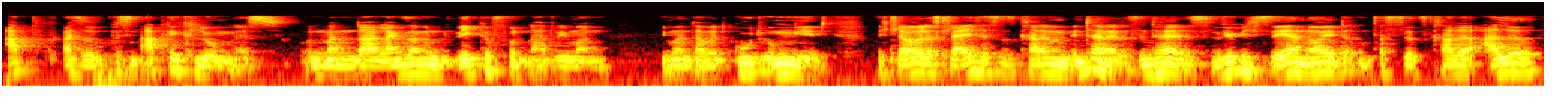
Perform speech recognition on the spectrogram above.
ab, also ein bisschen abgeklungen ist und man da langsam einen Weg gefunden hat, wie man wie man damit gut umgeht. Ich glaube, das Gleiche ist es gerade mit dem Internet. Das Internet ist wirklich sehr neu, dass jetzt gerade alle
